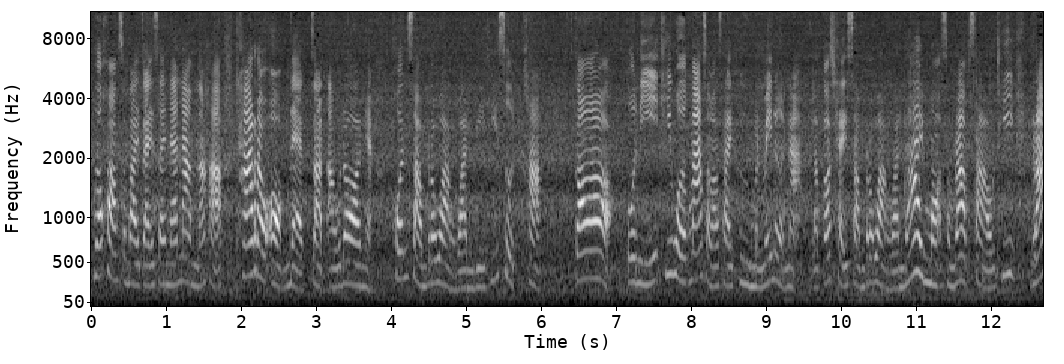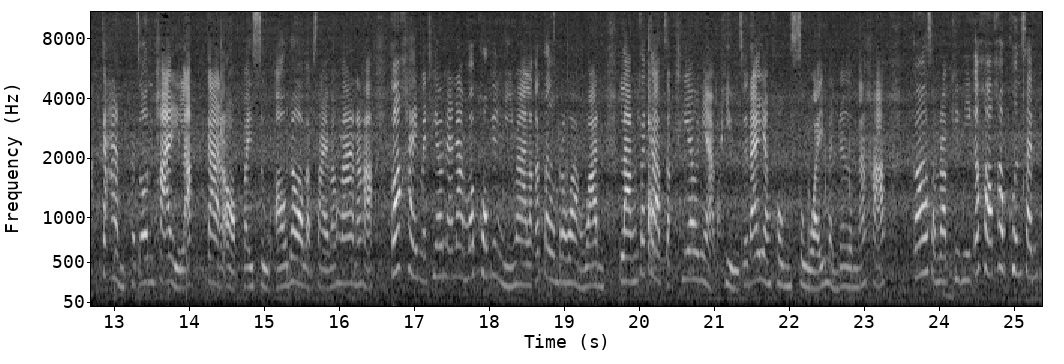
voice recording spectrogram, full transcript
เพื่อความสบายใจใส่แนะนำนะคะ ถ้าเราออกแดดจัด outdoor เนี่ยพ่นซ้ำระหว่างวันดีที่สุดค่ะ ก็ตัวนี้ที่เวิร์กมากสำหรับไซคือมันไม่เหนอะหนะแล้วก็ใช้ซ้ำระหว่างวันได้เหมาะสำหรับสาวที่รักการผจญภัยรักการออกไปสู่ outdoor แบบไซมากๆนะคะ ก็ใครมาเที่ยวแนะนำว่าพกอย่างนี้มา แล้วก็เติมระหว่างวัน หลังจากกลับจากเที่ยวเนี่ย ผิวจะได้ยังคงสวยเหมือนเดิมนะคะ ก็สำหรับคลิปนี้ก็ขอขอบคุณซันเพ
